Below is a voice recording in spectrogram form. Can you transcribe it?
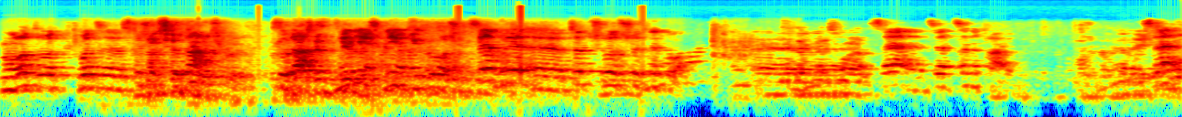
Ну от, от, от е, скажіть, сюди. зірочкою. Ні, ні, ні, мої хороші. Це ви, е, це щось, щось не то. Е, Це, це, це неправильно. Це,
